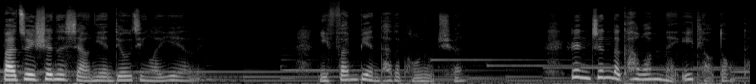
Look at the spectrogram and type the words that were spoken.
把最深的想念丢进了夜里，你翻遍他的朋友圈。认真的看完每一条动态，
